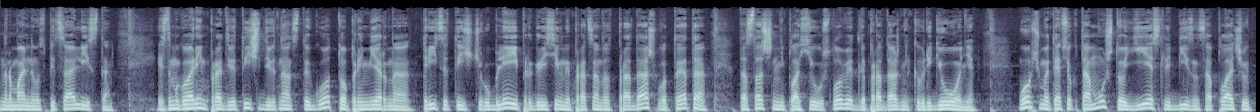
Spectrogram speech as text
нормального специалиста. Если мы говорим про 2019 год, то примерно 30 тысяч рублей и прогрессивный процент от продаж, вот это достаточно неплохие условия для продажника в регионе. В общем, это все к тому, что если бизнес оплачивает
